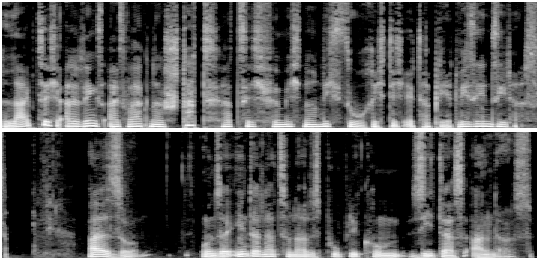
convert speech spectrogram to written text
Leipzig allerdings als Wagner-Stadt hat sich für mich noch nicht so richtig etabliert. Wie sehen Sie das? Also, unser internationales Publikum sieht das anders.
